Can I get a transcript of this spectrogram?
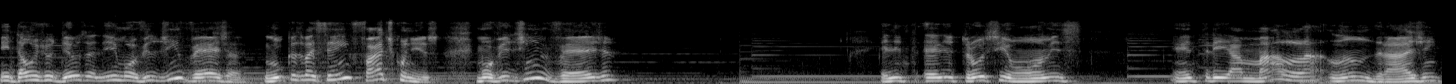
Então os judeus ali, movidos de inveja, Lucas vai ser enfático nisso, movido de inveja, ele, ele trouxe homens entre a malandragem,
